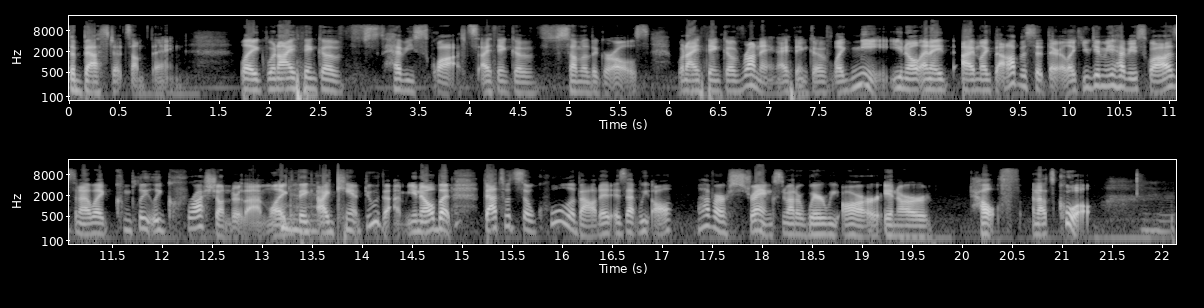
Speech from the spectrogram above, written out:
the best at something. Like when I think of heavy squats, I think of some of the girls. When I think of running, I think of like me, you know, and I I'm like the opposite there. Like you give me heavy squats and I like completely crush under them. Like they I can't do them, you know, but that's what's so cool about it is that we all have our strengths no matter where we are in our health. And that's cool. Mm-hmm.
